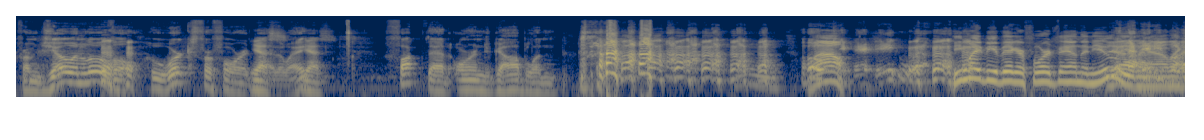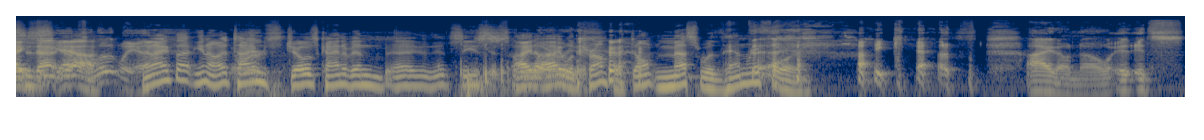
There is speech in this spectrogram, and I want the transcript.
From Joe in Louisville, who works for Ford, yes, by the way. yes. Fuck that orange goblin. Wow. Okay, well, He might be a bigger Ford fan than you, even, he Alex. might Is- yeah. Absolutely. And I thought, you know, at times Joe's kind of in, uh, it sees eye to eye with. Trump. Don't mess with Henry Ford. I guess. I don't know. It, it's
